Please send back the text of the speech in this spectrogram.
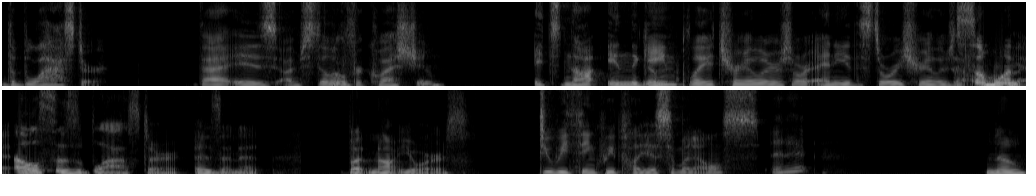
the blaster. That is, I'm still up for question. It's not in the Yep. gameplay trailers or any of the story trailers. At all Someone else's blaster is in it, but not yours. Do we think we play as someone else in it? No.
